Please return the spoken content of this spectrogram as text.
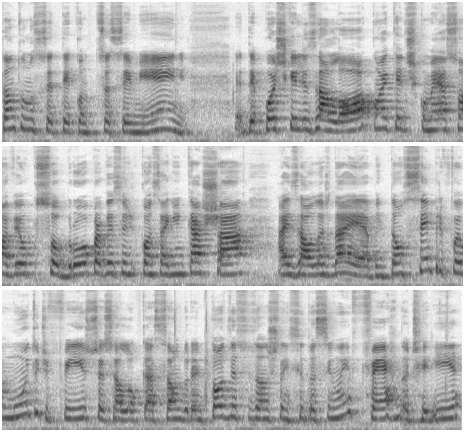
tanto no CT quanto no CCMN, depois que eles alocam, é que eles começam a ver o que sobrou para ver se a gente consegue encaixar as aulas da EBA. Então, sempre foi muito difícil essa alocação. Durante todos esses anos tem sido assim um inferno, eu diria.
